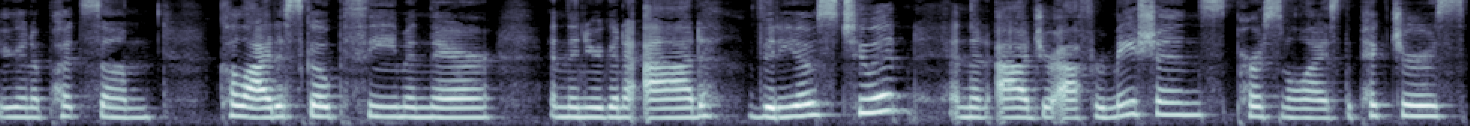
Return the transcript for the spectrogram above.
you're going to put some kaleidoscope theme in there, and then you're going to add videos to it, and then add your affirmations, personalize the pictures.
